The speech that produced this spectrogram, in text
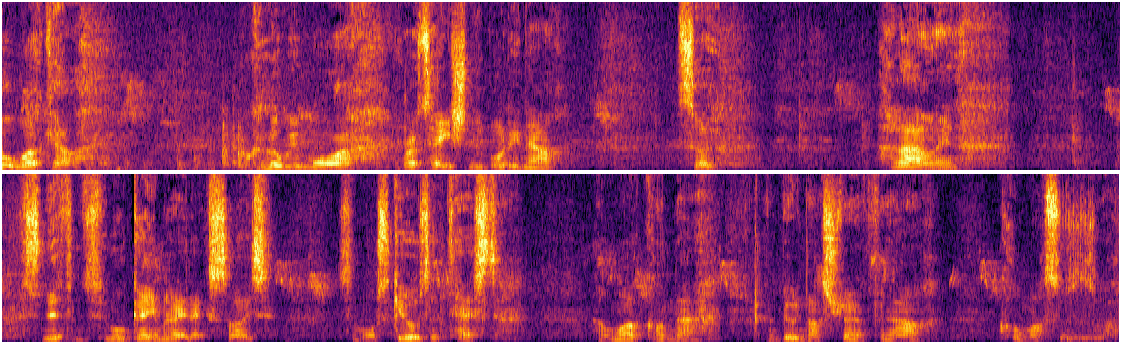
Core workout, a little bit more rotation in the body now. So allowing sniffing some more game related exercise, some more skills at test and work on that and building our strength in our core muscles as well.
